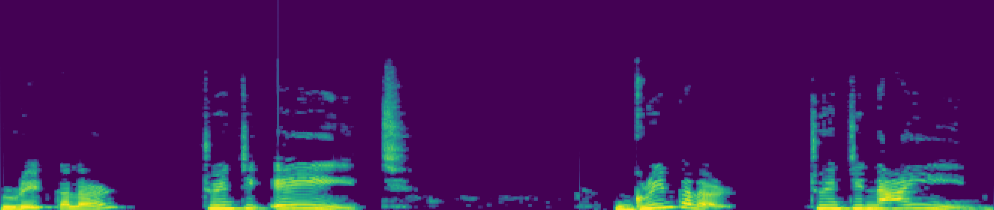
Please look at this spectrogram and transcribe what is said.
red color 28 green color 29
